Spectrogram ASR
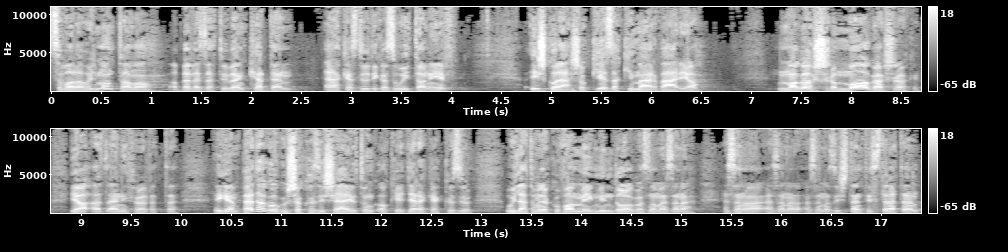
Szóval, ahogy mondtam a, a bevezetőben, kedden elkezdődik az új tanév. Iskolások, ki az, aki már várja? Magasra, magasra. Ja, az Eni föltette. Igen, pedagógusokhoz is eljutunk. Oké, okay, gyerekek közül úgy látom, hogy akkor van még mind dolgoznom ezen, a, ezen, a, ezen, a, ezen az Isten tiszteleten.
